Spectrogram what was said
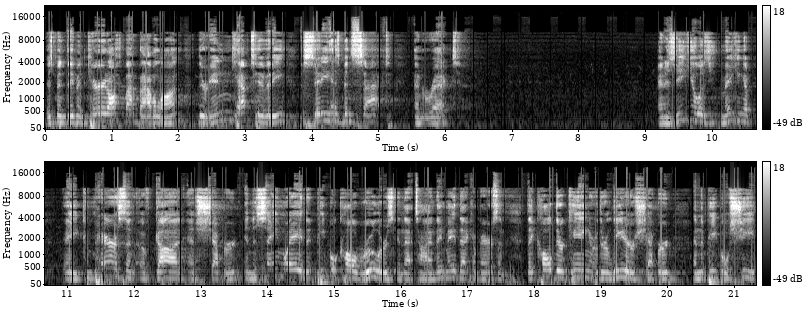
It's been, they've been carried off by Babylon. They're in captivity. The city has been sacked and wrecked. And Ezekiel is making a, a comparison of God as shepherd in the same way that people called rulers in that time. They made that comparison. They called their king or their leader shepherd and the people sheep.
